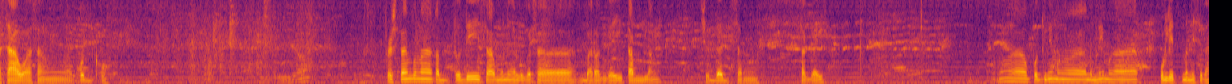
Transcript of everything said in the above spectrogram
asawa sang pod ko. First time ko na kadto di sa amo nga lugar sa Barangay Tamblang, syudad sang Sagay. Mga upod gini mga ano ni mga kulit man ni sila.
